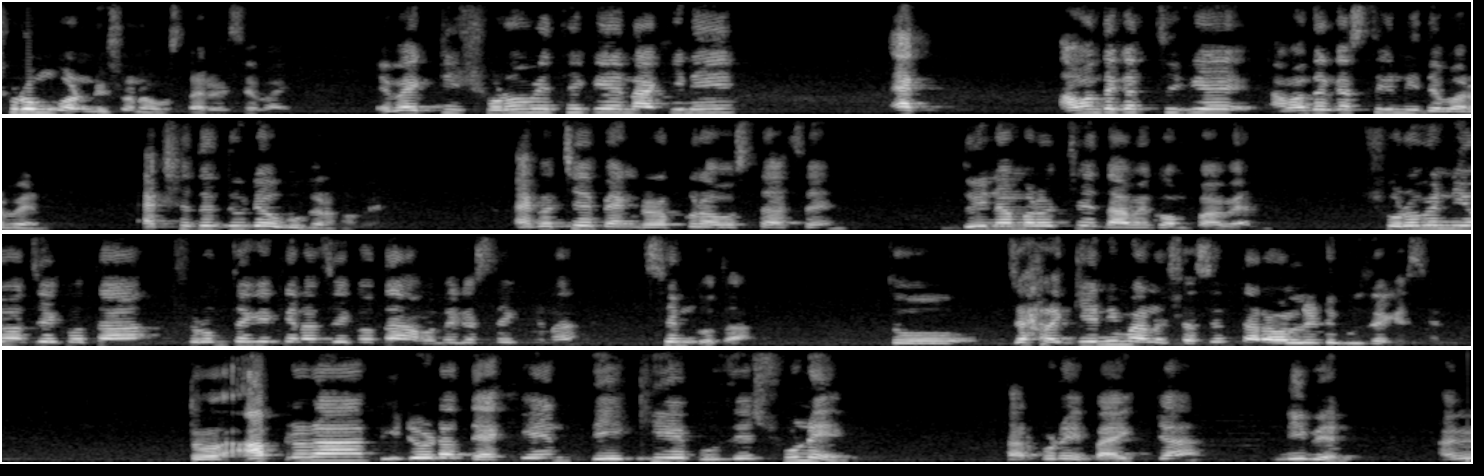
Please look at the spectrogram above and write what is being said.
showroom condition অবস্থায় রয়েছে ভাই। এই বাইকটি শোরুমে থেকে না কিনে এক আমাদের কাছ থেকে আমাদের কাছ থেকে নিতে পারবেন। একসাথে দুইটা উপকার হবে। এক হচ্ছে ব্যাংক ড্রপ করা অবস্থা আছে। দুই নাম্বার হচ্ছে দামে কম পাবেন। শোরুমে নেওয়া যে কথা, শোরুম থেকে কেনা যে কথা, আমাদের কাছ থেকে কেনা সেম কথা। তো যারা জ্ঞানী মানুষ আছেন, তারা অলরেডি বুঝে গেছেন। তো আপনারা ভিডিওটা দেখেন, দেখে, বুঝে, শুনে তারপরে এই বাইকটা নিবেন। আমি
